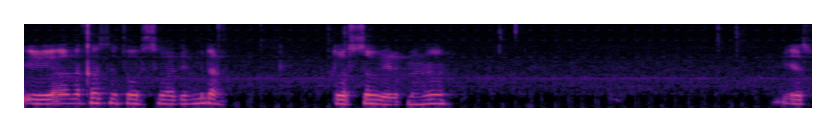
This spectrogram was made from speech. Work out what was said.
e, ana kasına çok istifadə etmirəm. Dostum verib mənə. Biraz.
